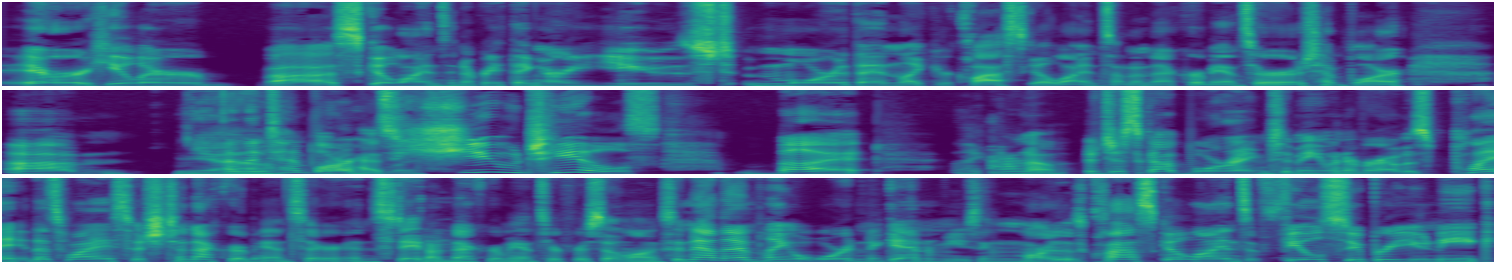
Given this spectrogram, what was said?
or healer uh, skill lines and everything are used more than like your class skill lines on a Necromancer or a Templar. Um, yeah. and then Templar has huge heals, but like I don't know, it just got boring to me whenever I was playing. That's why I switched to Necromancer and stayed on Mhm. Necromancer for so long. So now that I'm playing a Warden again, I'm using more of those class skill lines. It feels super unique.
